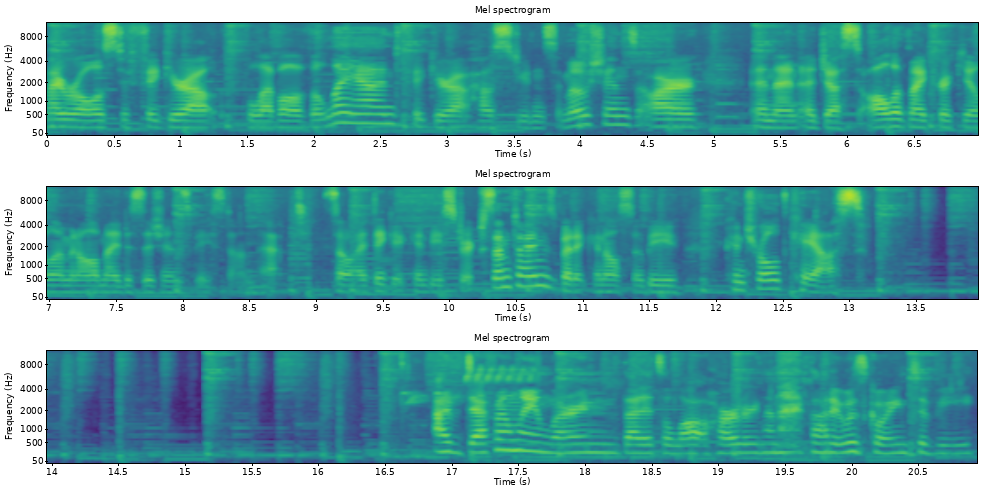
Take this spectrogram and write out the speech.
my role is to figure out the level of the land, figure out how students' emotions are, and then adjust all of my curriculum and all of my decisions based on that. So I think it can be strict sometimes, but it can also be controlled chaos. I've definitely learned that it's a lot harder than I thought it was going to be.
